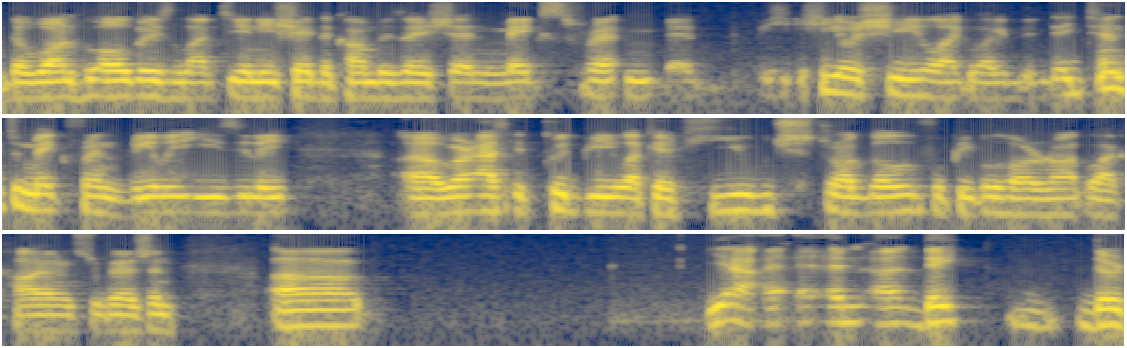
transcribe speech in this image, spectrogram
the one who always like to initiate the conversation, makes friend, he or she like like they tend to make friends really easily. Uh, whereas it could be like a huge struggle for people who are not like high on extroversion. Uh, yeah, and, and they their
